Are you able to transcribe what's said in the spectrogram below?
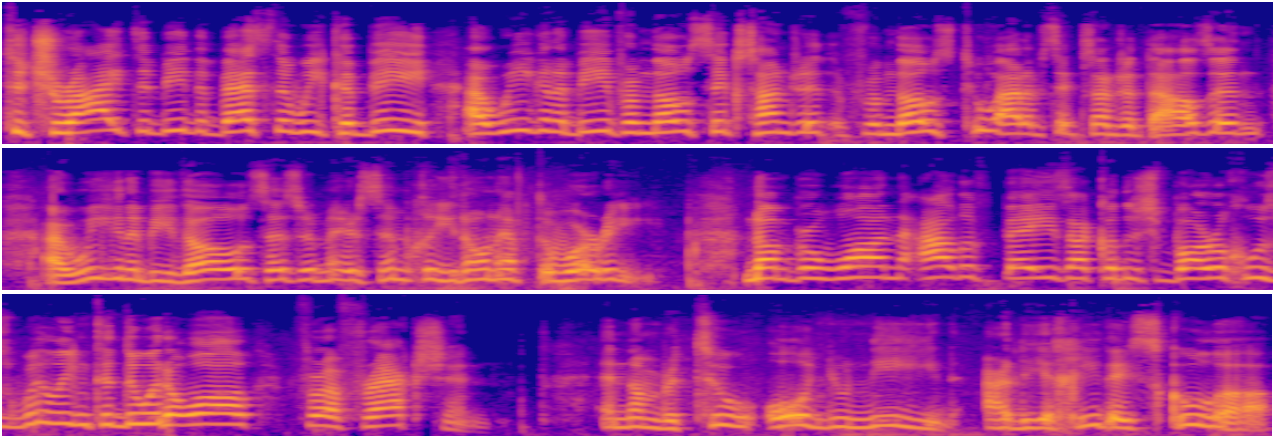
To try to be the best that we could be. Are we going to be from those 600, from those two out of 600,000? Are we going to be those? Says Meir Simcha, you don't have to worry. Number one, Aleph Beis HaKadosh Baruch Hu is willing to do it all for a fraction. And number two, all you need are the Yechidei Skula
